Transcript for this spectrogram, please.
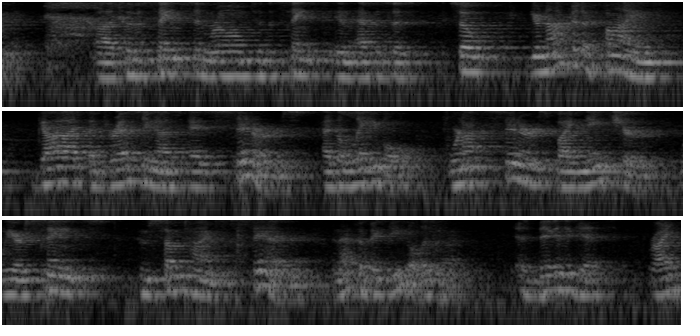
Uh, to the saints in Rome, to the saints in Ephesus. So you're not going to find God addressing us as sinners as a label. We're not sinners by nature. We are saints who sometimes sin, and that's a big deal, isn't it? As big as it gets, right?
